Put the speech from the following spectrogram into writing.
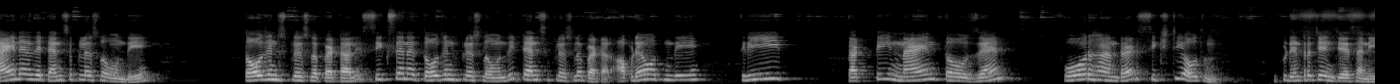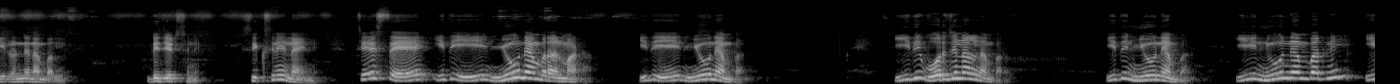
నైన్ అనేది టెన్స్ ప్లేస్లో ఉంది. థౌజండ్స్ ప్లేస్లో పెట్టాలి. సిక్స్ అనేది థౌజండ్ ప్లేస్లో ఉంది. టెన్స్ ప్లేస్లో పెట్టాలి. అప్పుడు ఏమవుతుంది three thirty nine thousand four hundred sixty అవుతుంది. ఇప్పుడు ఇంటర్చేంజ్ చేశాను ఈ రెండు నెంబర్ని డిజిట్స్ని సిక్స్ని నైన్ని చేస్తే ఇది న్యూ నెంబర్ అనమాట ఇది న్యూ నెంబర్ ఇది ఒరిజినల్ నెంబర్ ఇది న్యూ నెంబర్ ఈ న్యూ నెంబర్ని ఈ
